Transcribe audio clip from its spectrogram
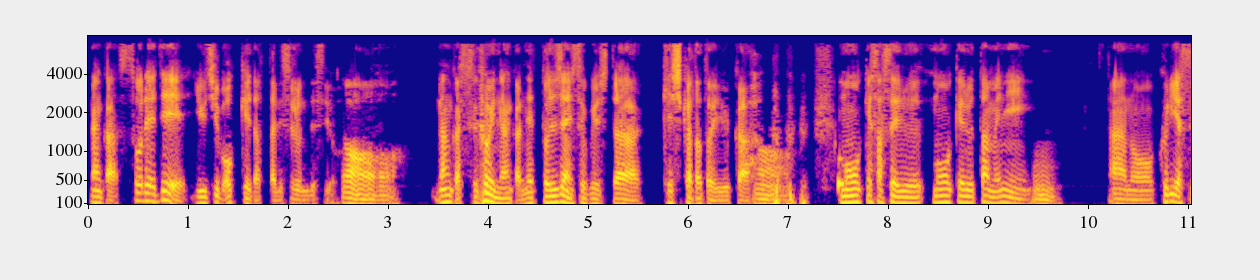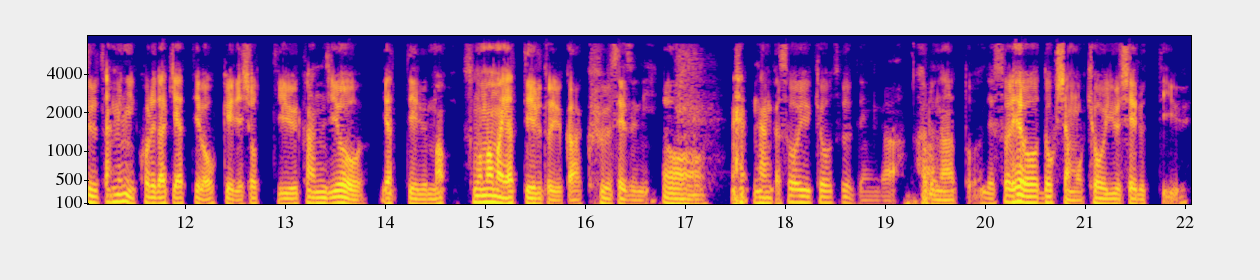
なんかそれで YouTube OK だったりするんですよ。あなんかすごいなんかネット時代に即した消し方というか、あ。儲けさせる、儲けるために、うん。あの、クリアするためにこれだけやってれば OK でしょっていう感じをやっている、ま、そのままやっているというか、工夫せずに。なんかそういう共通点があるなと。で、それを読者も共有してるっていう。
